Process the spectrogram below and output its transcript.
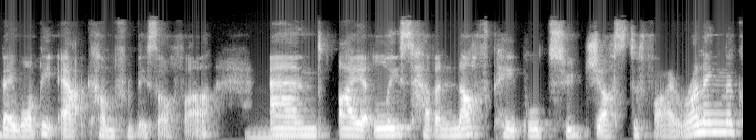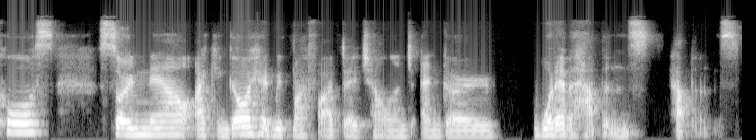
they want the outcome from this offer. Mm. And I at least have enough people to justify running the course. So now I can go ahead with my five day challenge and go, whatever happens, happens.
